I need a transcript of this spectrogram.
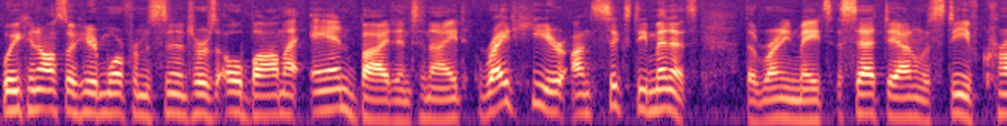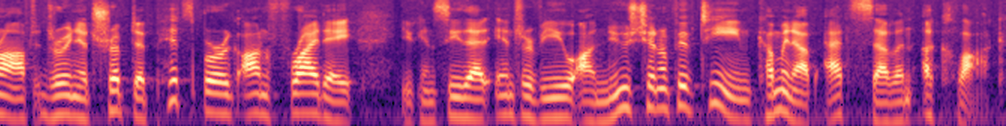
We can also hear more from Senators Obama and Biden tonight, right here on 60 Minutes. The running mates sat down with Steve Kroft during a trip to Pittsburgh on Friday. You can see that interview on News Channel 15 coming up at 7 o'clock.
